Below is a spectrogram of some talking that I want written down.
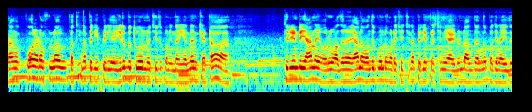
நாங்கள் போகிற இடம் ஃபுல்லாக பார்த்தீங்கன்னா பெரிய பெரிய இரும்பு தூண் வச்சு இது பண்ணியிருந்தாங்க. என்னன்னு கேட்டால் திடீர்னு யானை வரும். அது யானை வந்து கூண்டை உடைச்சிச்சுன்னா பெரிய பிரச்சனை ஆகிடும் அங்கங்கே பார்த்தீங்கன்னா இது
